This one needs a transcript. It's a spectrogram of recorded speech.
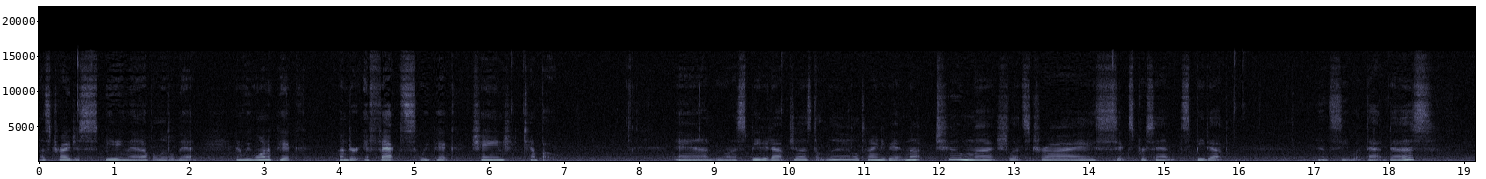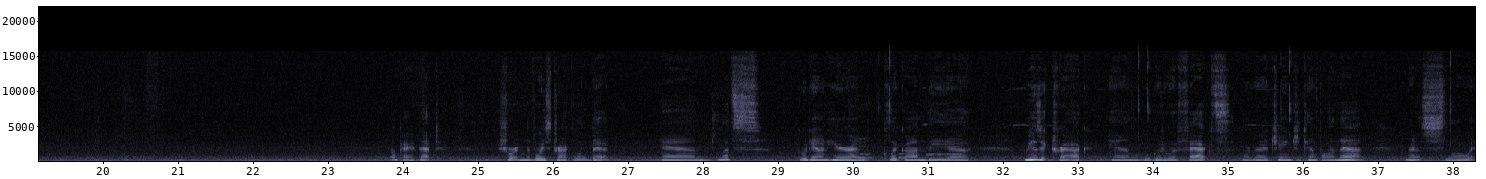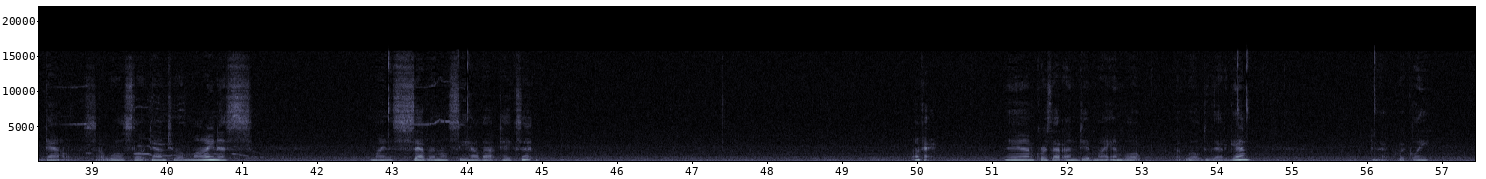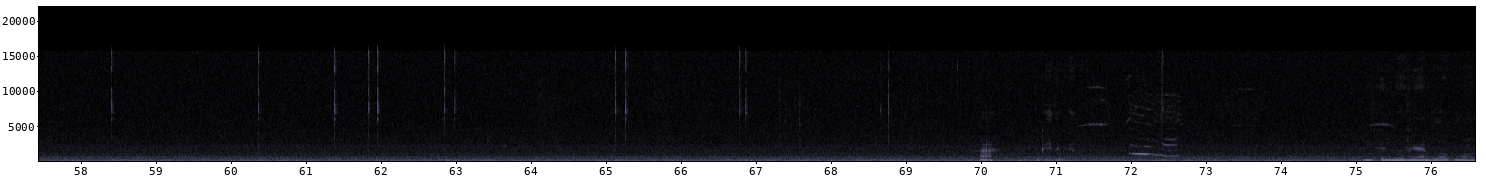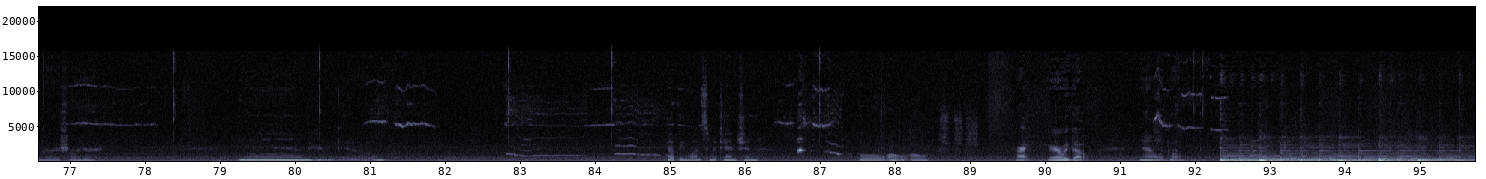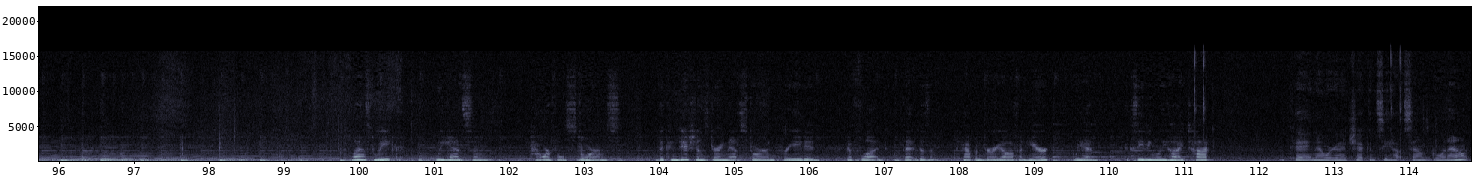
let's try just speeding that up a little bit. And we want to pick under effects, we pick change tempo. And we want to speed it up just a little tiny bit, not too much. Let's try 6% speed up and see what that does. Okay, that shortened the voice track a little bit. And let's go down here and click on the uh, music track and we'll go to effects. We're going to change the tempo on that. We're going to slow it down. So we'll slow it down to a minus minus 7. We'll see how that takes it. Okay. And of course that undid my envelope, but we'll do that again. Do that quickly. Ah, okay, there we go. You can move your envelope longer or shorter. And here we go. Puppy wants some attention. Oh, oh, oh. Alright, here we go. Now we'll go. Last week, we had some powerful storms. The conditions during that storm created a flood that doesn't happen very often here. We had exceedingly high tide. Okay, now we're going to check and see how it sounds going out.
